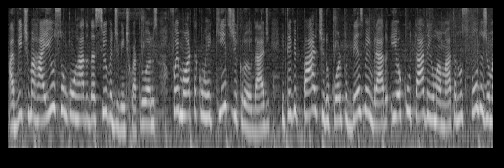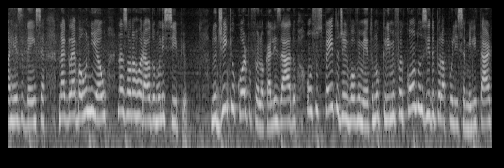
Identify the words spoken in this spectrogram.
a vítima Railson Conrado da Silva, de 24 anos, foi morta com requintes de crueldade e teve parte do corpo desmembrado e ocultada em uma mata nos fundos de uma residência na Gleba União, na zona rural do município. No dia em que o corpo foi localizado, um suspeito de envolvimento no crime foi conduzido pela Polícia Militar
